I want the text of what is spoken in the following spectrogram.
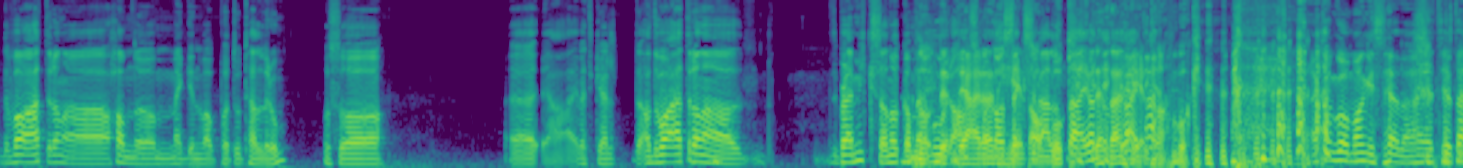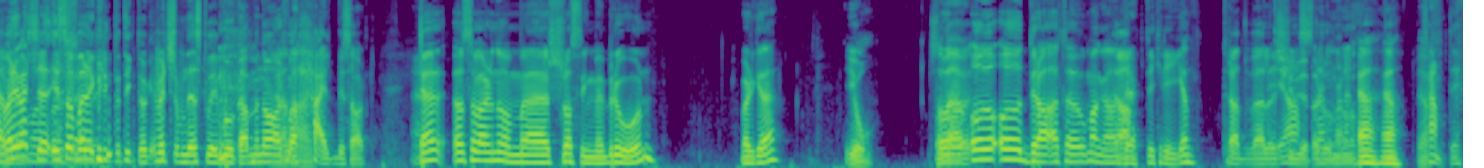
Det var et eller annet Han og Meghan var på et hotellrom, og så uh, Ja, jeg vet ikke helt Det det var et eller annet Det ble miksa noe med mora hans. det her er en helt annen bok. Dette er helt annen bok. Jeg kan gå mange steder. men jeg vet ikke, jeg så bare klipp på TikTok. Jeg vet ikke om det sto i boka, men nå var det nei. helt bisart. Ja, og så var det noe om slåssing med broren. Var det ikke det? Jo. Så og, det er jo og, og dra, at mange har Ja. drept i krigen. 30 eller 20 Ja, personer eller noe. Ja, ja. Ja. 50.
